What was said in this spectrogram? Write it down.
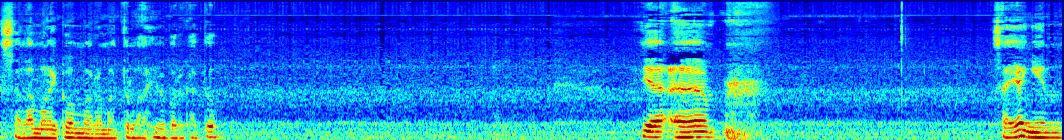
Assalamualaikum warahmatullahi wabarakatuh. Ya, eh, saya ingin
